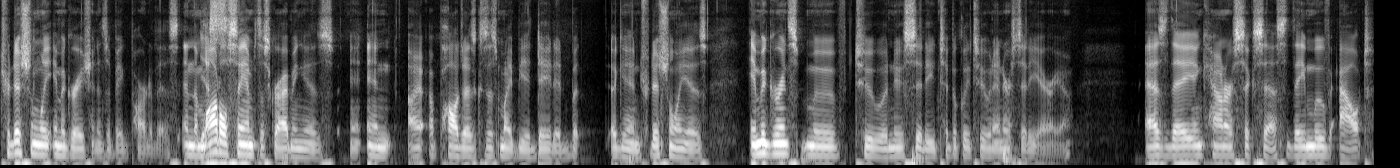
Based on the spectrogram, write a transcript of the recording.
traditionally immigration is a big part of this, and the Yes. model Sam's describing is, and- and I apologize because this might be a dated, but again, traditionally is immigrants move to a new city, typically to an inner city area. As they encounter success, they move out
